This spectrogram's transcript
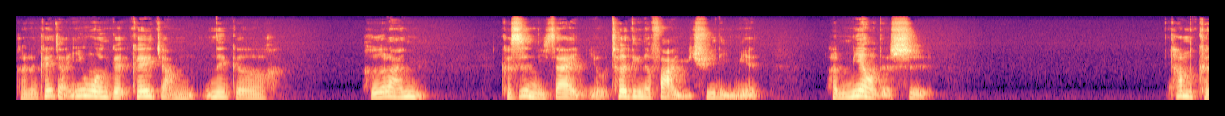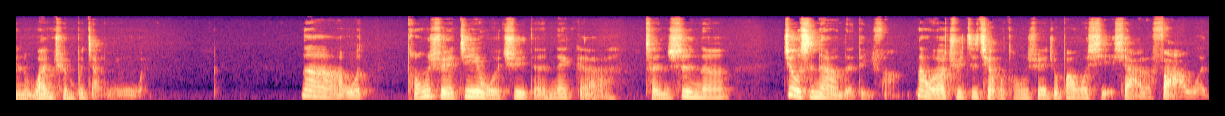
可能可以讲英文，可可以讲那个荷兰语，可是你在有特定的法语区里面，很妙的是，他们可能完全不讲英文。那我同学建议我去的那个城市呢，就是那样的地方。那我要去之前，我同学就帮我写下了法文。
